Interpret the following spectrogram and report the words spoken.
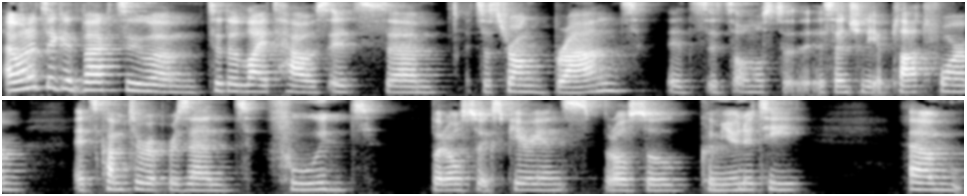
I want to take it back to um, to the lighthouse. It's um, it's a strong brand. It's it's almost essentially a platform. It's come to represent food, but also experience, but also community. Um,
